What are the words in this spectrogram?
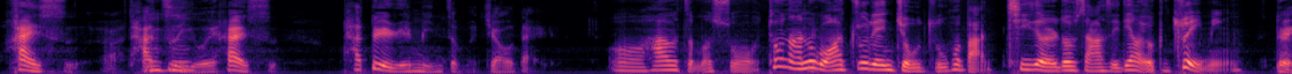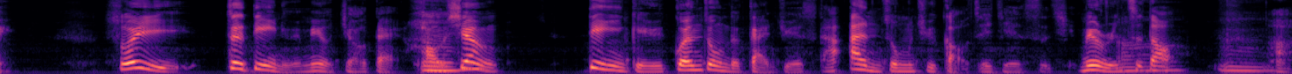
害死啊，他自以为害死，他对人民怎么交代的？哦，他会怎么说？通常如果要株连九族，会把七个人都杀死，一定要有个罪名。对，所以这个电影里面没有交代，好像电影给观众的感觉是他暗中去搞这件事情，没有人知道。嗯啊。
